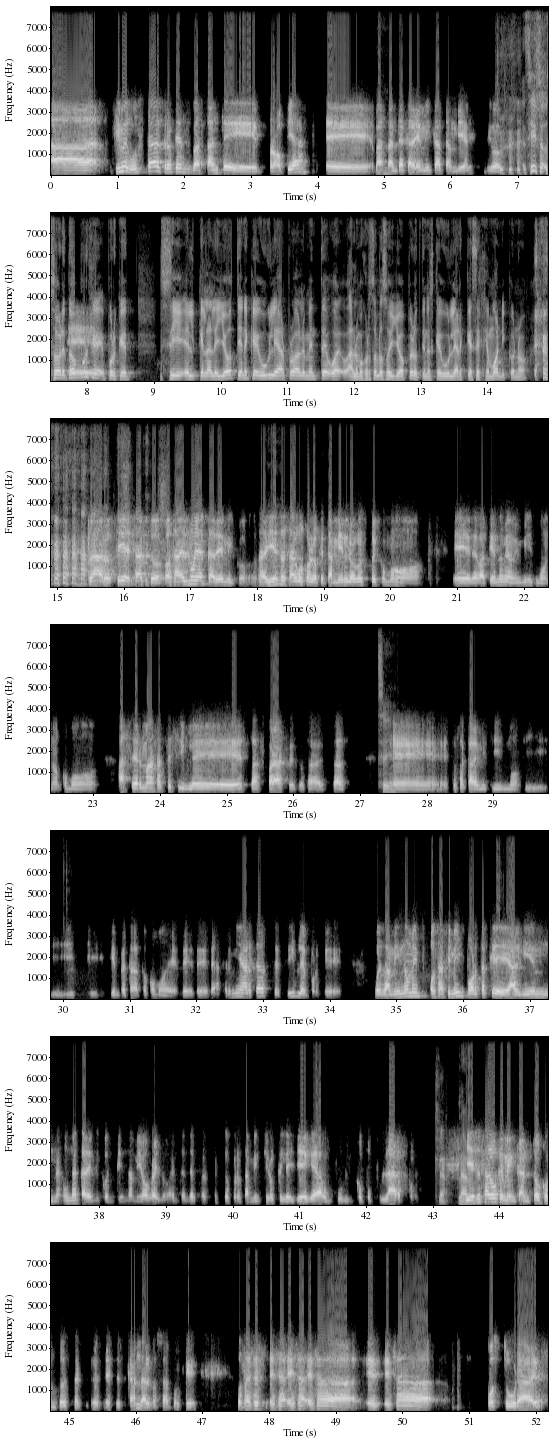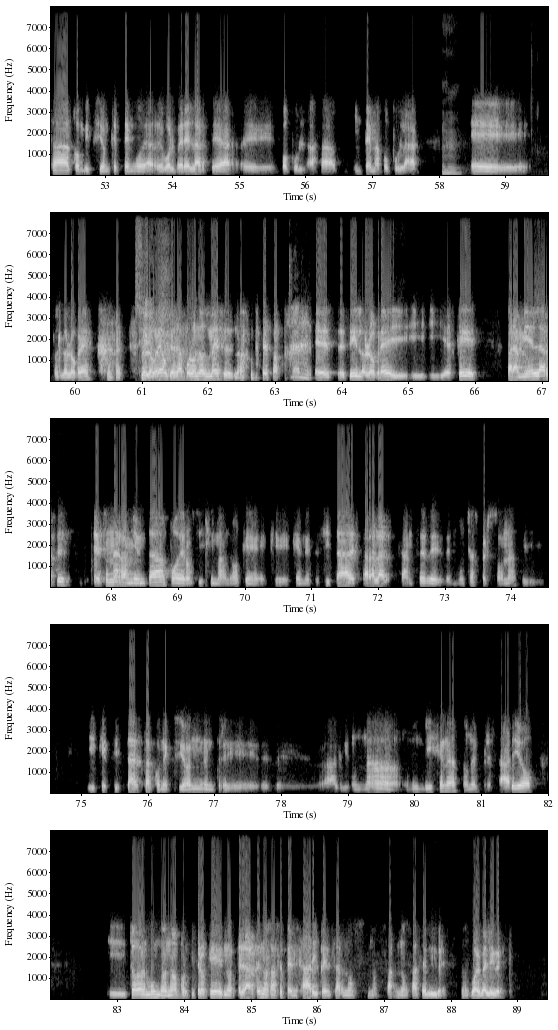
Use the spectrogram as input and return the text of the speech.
ah, sí me gusta, creo que es bastante propia, eh, bastante académica también. Digo, Sí, so- sobre todo Eh, porque, porque si el que la leyó tiene que googlear probablemente, o a lo mejor solo soy yo, pero tienes que googlear que es hegemónico, ¿no? claro, sí, exacto. O sea, es muy académico. O sea, y eso es algo con lo que también luego estoy como eh, debatiéndome a mí mismo, ¿no? Como hacer más accesible estas frases, o sea, estas Sí. eh, estos academicismos y, y- y siempre trato como de, de- de- de hacer mi arte accesible porque pues a mí no me, o sea, sí me importa que alguien, un académico entienda mi obra y lo va a entender perfecto, pero también quiero que le llegue a un público popular, pues. Claro. Claro. Y eso es algo que me encantó con todo este, este escándalo, o sea, porque, o sea, esa, esa, esa, esa, e- esa postura, esa convicción que tengo de, de volver el arte a, eh, popul- o sea, un tema popular, eh, pues lo logré. Sí. lo logré, aunque sea por unos meses, ¿no? Pero Claro. este, sí, lo logré y, y, y es que para mí el arte es, es una herramienta poderosísima, ¿no? Que, que, que necesita estar al alcance de, de muchas personas y, y que exista esta conexión entre desde una, un indígena hasta un empresario y todo el mundo, ¿no? Porque creo que no- el arte nos hace pensar y pensar nos, nos, nos hace libres, nos vuelve libres.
